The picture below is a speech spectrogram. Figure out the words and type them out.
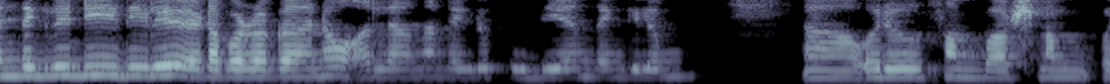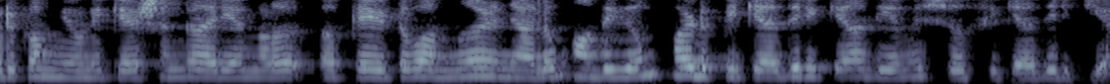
എന്തെങ്കിലും രീതിയിൽ ഇടപഴകാനോ അല്ലാന്നുണ്ടെങ്കിൽ പുതിയ എന്തെങ്കിലും ഒരു സംഭാഷണം ഒരു കമ്മ്യൂണിക്കേഷൻ കാര്യങ്ങൾ ഒക്കെ ആയിട്ട് വന്നു കഴിഞ്ഞാലും അധികം അടുപ്പിക്കാതിരിക്കുക അധികം വിശ്വസിക്കാതിരിക്കുക.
